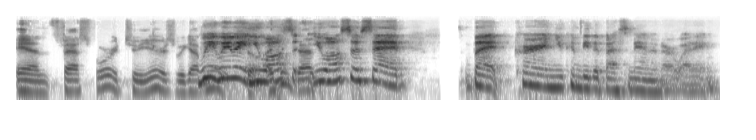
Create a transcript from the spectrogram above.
And fast forward two years, we got. Wait, married. wait, wait. So you I also, you also said, but Curran, you can be the best man at our wedding.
